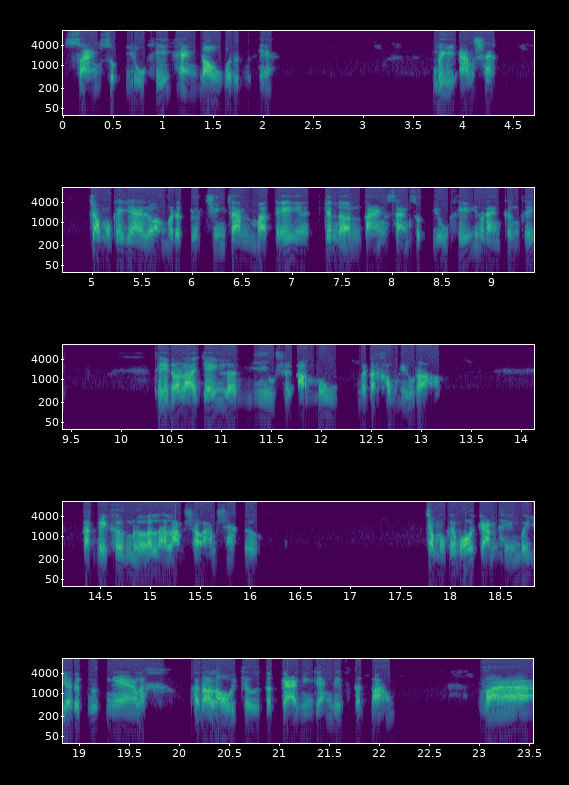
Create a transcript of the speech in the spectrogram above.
sản xuất vũ khí hàng đầu của đất nước Nga bị ám sát trong một cái giai đoạn mà đất nước chiến tranh mà cái cái nền tảng sản xuất vũ khí nó đang cần thiết. Thì nó đã dấy lên nhiều sự âm mưu người ta không hiểu rõ đặc biệt hơn nữa là làm sao ám sát được. Trong một cái bối cảnh hiện bây giờ đất nước Nga là phải nói loại trừ tất cả những gián điệp tình báo. Và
